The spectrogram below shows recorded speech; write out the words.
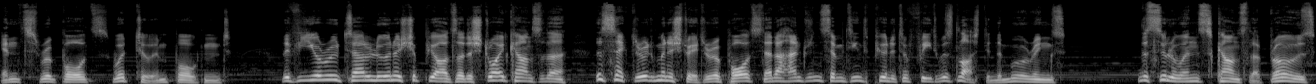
Its reports were too important. The Fioruta lunar shipyards are destroyed, Counselor. The sector administrator reports that 117th Punitive Fleet was lost in the moorings. The Siluan's counselor froze,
